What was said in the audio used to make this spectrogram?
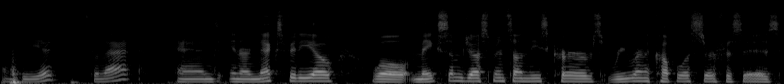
that'll be it for that. And in our next video, we'll make some adjustments on these curves, rerun a couple of surfaces,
